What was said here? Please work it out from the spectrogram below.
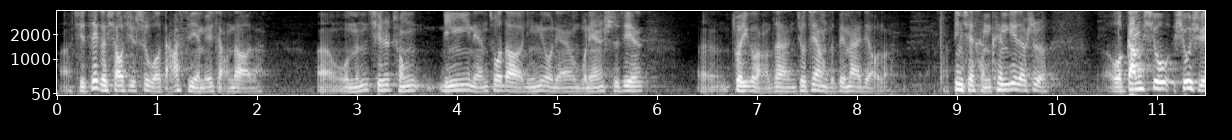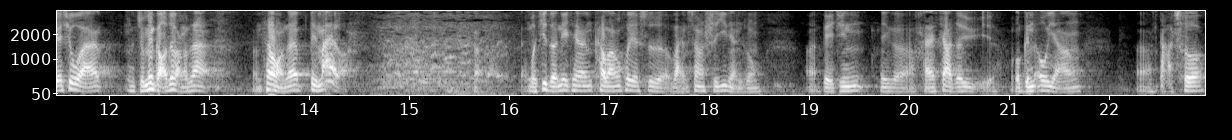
啊，其实这个消息是我打死也没想到的。呃，我们其实从零一年做到零六年五年时间，呃，做一个网站就这样子被卖掉了，并且很坑爹的是，我刚休休学休完，准备搞这网站，他网站被卖了。我记得那天开完会是晚上十一点钟，啊，北京那个还下着雨，我跟欧阳，啊，打车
